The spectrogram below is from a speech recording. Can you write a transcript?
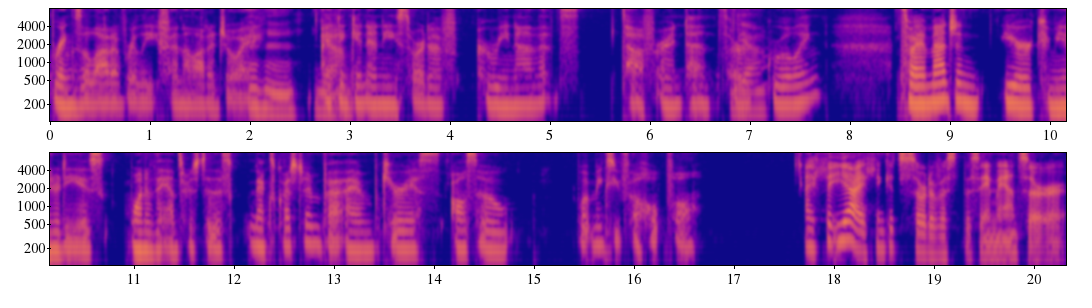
brings a lot of relief and a lot of joy Mhm. I think in any sort of arena that's tough or intense or Yeah. grueling. So I imagine your community is one of the answers to this next question, but I'm curious also what makes you feel hopeful? I think, yeah, I think it's sort of a, the same answer.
